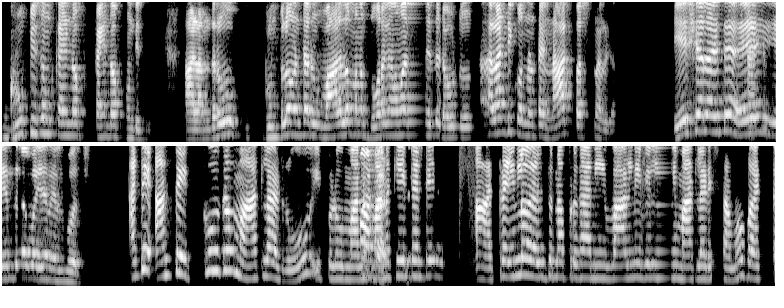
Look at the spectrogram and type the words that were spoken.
groupism kind of kind of ఉండిద్ది. వాళ్ళందరూ గుంపులో ఉంటారు. వాళ్ళలో మనం దూరంగా ఏదో డౌట్ అలాంటివి కొన్ని ఉంటాయి నాకు పర్సనల్గా. ఏషియాలో అయితే ఏ ఏంద్రా భయ్య అని వెళ్ళిపోవచ్చు. అంటే అంత ఎక్కువగా మాట్లాడరు. ఇప్పుడు మన. మనకేంటంటే ఆ ట్రైన్లో వెళ్తున్నప్పుడు గానీ వాళ్ళని వీళ్ళని మాట్లాడిస్తాము. బట్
